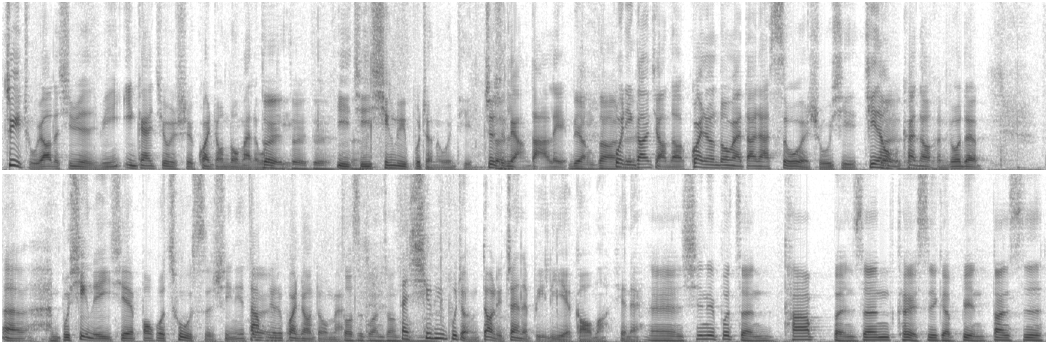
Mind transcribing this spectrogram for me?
最主要的心血管疾病应该就是冠状动脉的问题，对对对以及心律不整的问题，这是两大类。两大类。不过您刚刚讲的冠状动脉，大家似乎很熟悉，经常我们看到很多的，呃，很不幸的一些，包括猝死事情，大部分是冠状动脉。都是冠状动脉但心律不整到底占的比例也高吗？现在？呃，心律不整它本身可以是一个病，但是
